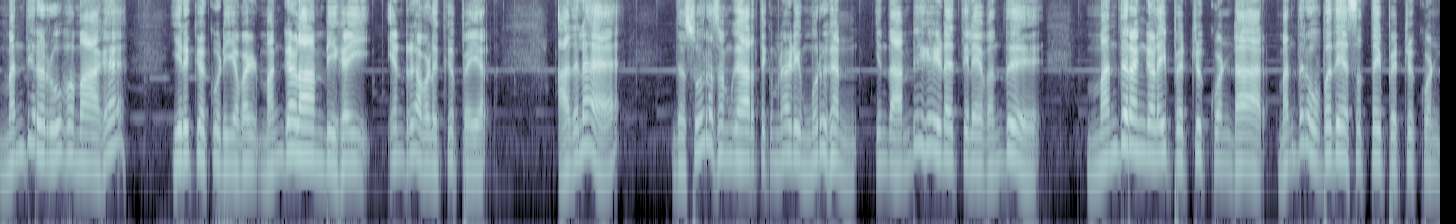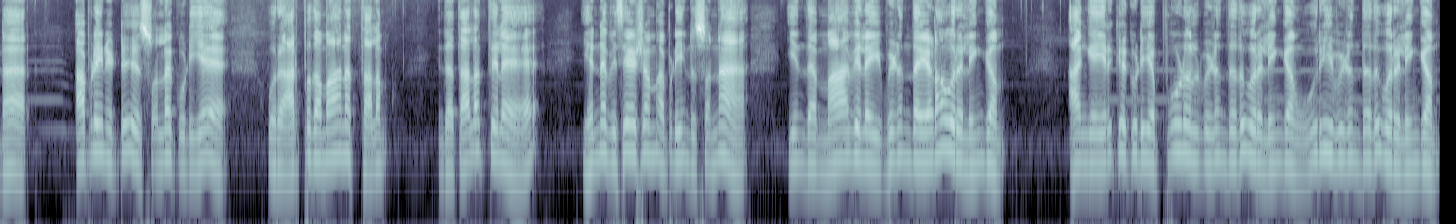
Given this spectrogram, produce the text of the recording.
மந்திர ரூபமாக இருக்கக்கூடியவள் மங்களாம்பிகை என்று அவளுக்கு பெயர். அதில் இந்த சூரசம்ஹாரத்துக்கு முன்னாடி முருகன் இந்த அம்பிகை இடத்திலே வந்து மந்திரங்களை பெற்றுக்கொண்டார். மந்திர உபதேசத்தை பெற்றுக்கொண்டார் அப்படின்ட்டு சொல்லக்கூடிய ஒரு அற்புதமான தலம். இந்த தலத்தில் என்ன விசேஷம் அப்படின்னு சொன்னால் இந்த மாவிலை விழுந்த இடம் ஒரு லிங்கம். அங்கே இருக்கக்கூடிய பூணூல் விழுந்தது ஒரு லிங்கம் உரி விழுந்தது ஒரு லிங்கம்.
